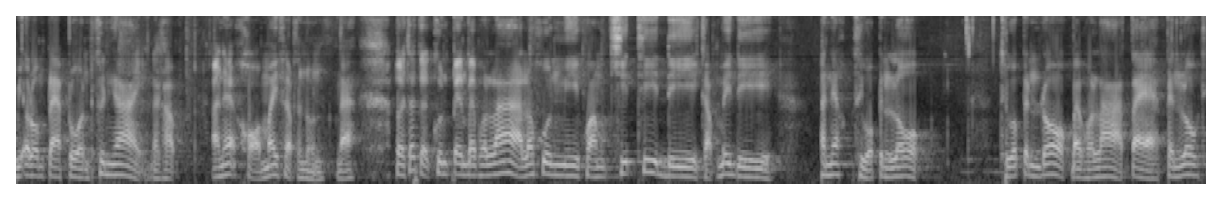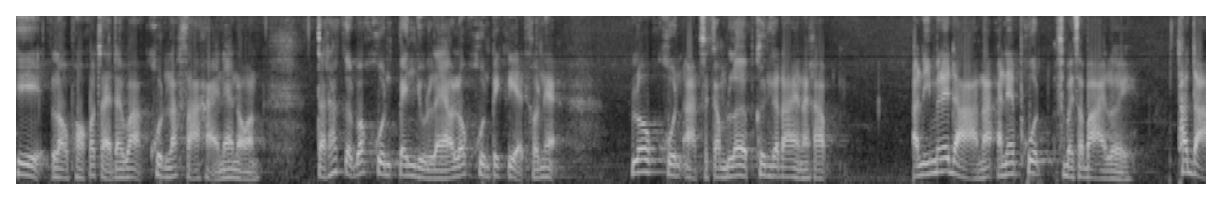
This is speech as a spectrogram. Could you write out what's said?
มีอารมณ์แปรปรวนขึ้นง่ายนะครับ อันนี้ขอไม่สนับสนุนนะเออถ้าเกิดคุณเป็นไบโพล่าแล้วคุณมีความคิดที่ดีกับไม่ดี อันนี้ถือว่าเป็นโรคถือว่าเป็นโรคไบโพล่าแต่เป็นโรคที่เราพอเข้าใจได้ว่าคุณรักษาหายแน่นอน แต่ถ้าเกิดว่าคุณเป็นอยู่แล้วแล้วคุณไปเกลียดเขาเนี่ย โรคคุณอาจจะกำเริบขึ้นก็ได้นะครับ อันนี้ไม่ได้ด่านะ อันนี้พูดสบายๆเลย ถ้าด่า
